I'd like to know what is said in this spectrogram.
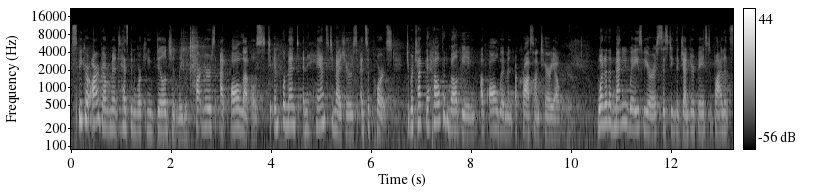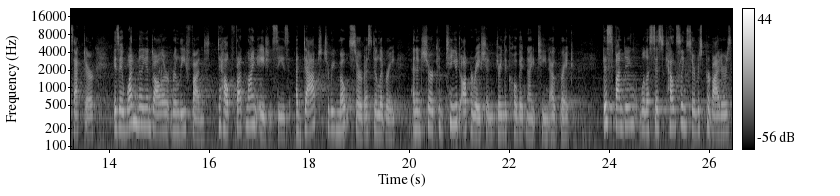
Speaker, our government has been working diligently with partners at all levels to implement enhanced measures and supports to protect the health and well-being of all women across Ontario. One of the many ways we are assisting the gender-based violence sector is a $1 million relief fund to help frontline agencies adapt to remote service delivery and ensure continued operation during the COVID-19 outbreak. This funding will assist counselling service providers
